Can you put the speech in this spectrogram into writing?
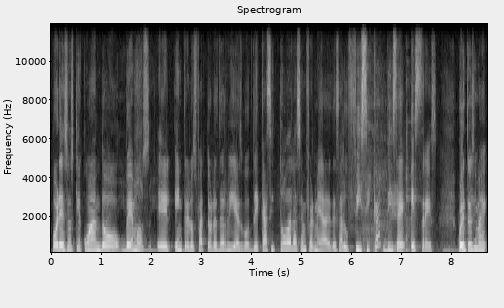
Por eso es que cuando vemos el, entre los factores de riesgo de casi todas las enfermedades de salud física, dice estrés. Pero entonces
